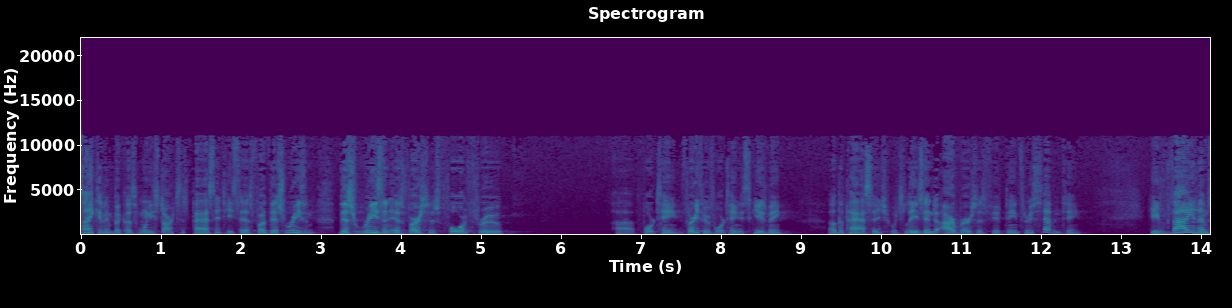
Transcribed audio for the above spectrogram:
thanking him because when he starts this passage, he says, for this reason. This reason is verses 4 through uh, 14, 3 through 14, excuse me, of the passage, which leads into our verses 15 through 17. He valued them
